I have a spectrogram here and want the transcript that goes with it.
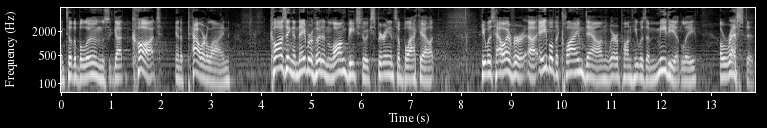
until the balloons got caught in a power line, causing a neighborhood in Long Beach to experience a blackout. He was, however, uh, able to climb down, whereupon he was immediately arrested.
